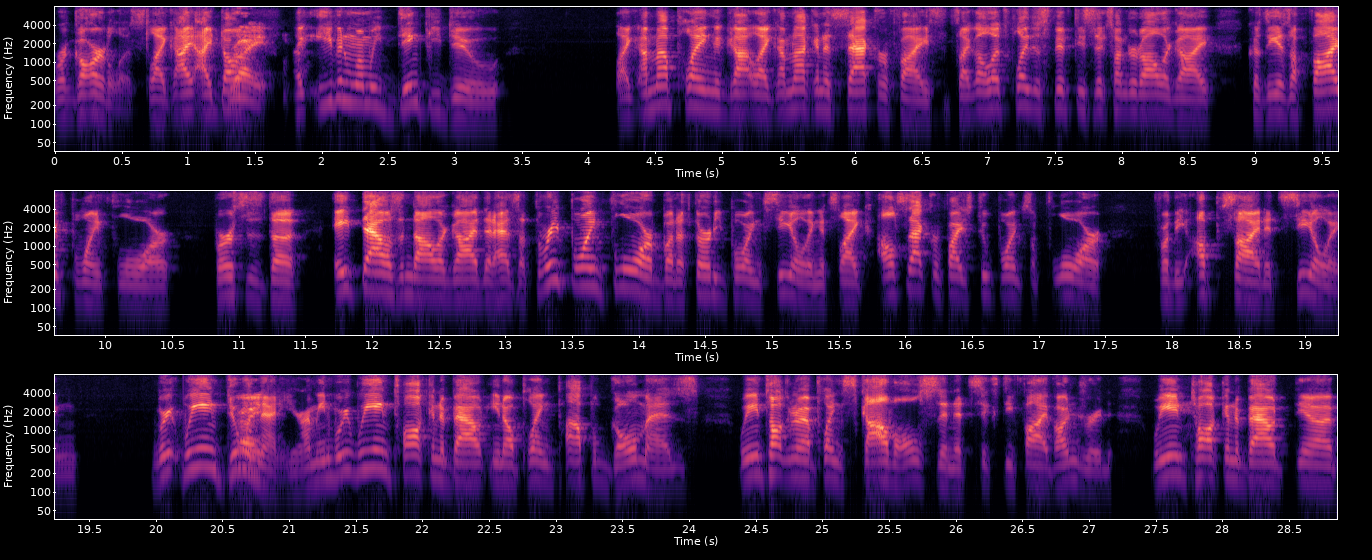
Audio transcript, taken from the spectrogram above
regardless. Like I, I don't right. like even when we dinky do, like I'm not playing a guy like I'm not going to sacrifice. It's like oh let's play this fifty six hundred dollar guy because he has a five point floor versus the eight thousand dollar guy that has a three point floor but a thirty point ceiling. It's like I'll sacrifice two points of floor for the upside at ceiling. We, we ain't doing right. that here. I mean, we, we ain't talking about you know playing Papu Gomez. We ain't talking about playing Skov Olsen at sixty five hundred. We ain't talking about you know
